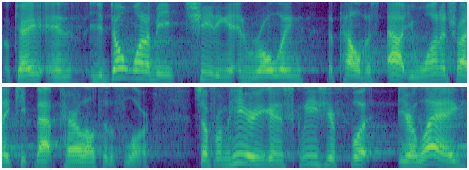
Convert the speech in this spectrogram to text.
okay? And you don't want to be cheating it and rolling the pelvis out. You want to try to keep that parallel to the floor. So from here, you're going to squeeze your foot, your leg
